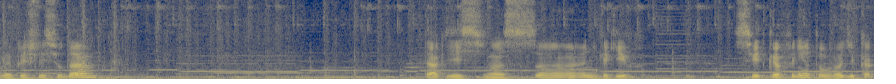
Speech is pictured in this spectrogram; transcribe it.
Мы пришли сюда. Так, здесь у нас э, никаких свитков нету, вроде как.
